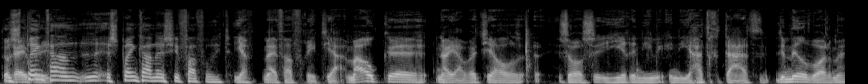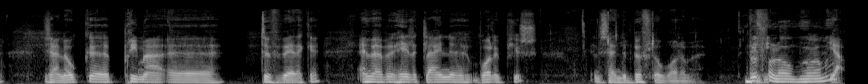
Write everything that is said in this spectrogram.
Even- springhaan, springhaan is je favoriet. Ja, mijn favoriet, ja. Maar ook, eh, nou ja, wat je al, eh, zoals hier in die, in die hartige taart, de meelwormen, zijn ook eh, prima te verwerken. En we hebben hele kleine wormpjes. En dat zijn de buffalo-wormen. Buffalo-wormen? Ja,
